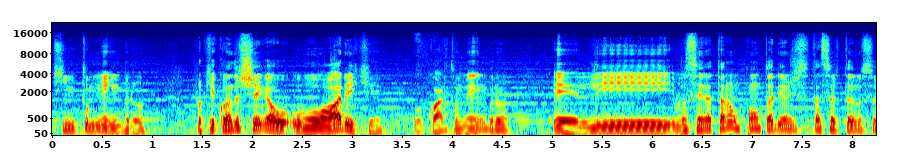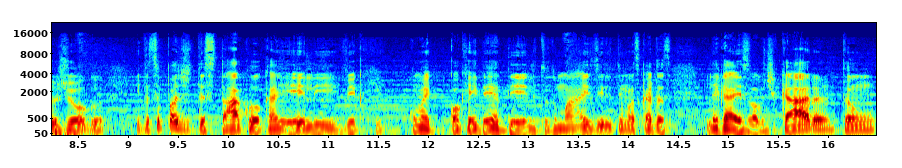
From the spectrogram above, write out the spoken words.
quinto membro. Porque quando chega o, o Oric, o quarto membro, ele. Você ainda tá num ponto ali onde você tá acertando o seu jogo. Então você pode testar, colocar ele, ver o que como é, qual é a ideia dele e tudo mais. E ele tem umas cartas legais logo de cara, então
